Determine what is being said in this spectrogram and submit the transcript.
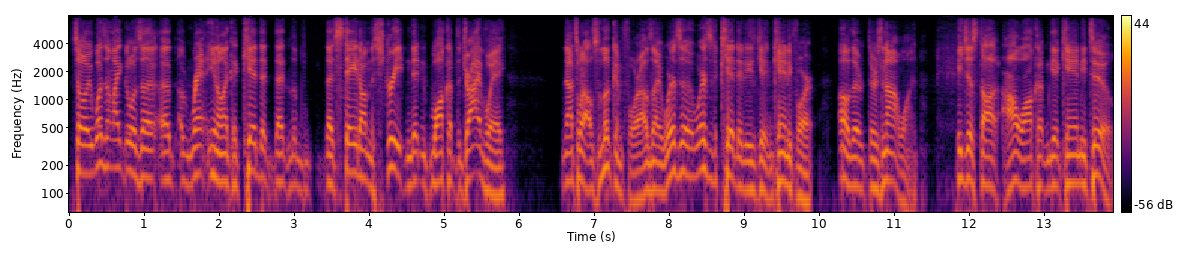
So it wasn't like there was a, a, a you know like a kid that, that that stayed on the street and didn't walk up the driveway. That's what I was looking for. I was like, "Where's the where's the kid that he's getting candy for?" Oh, there, there's not one. He just thought I'll walk up and get candy too.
